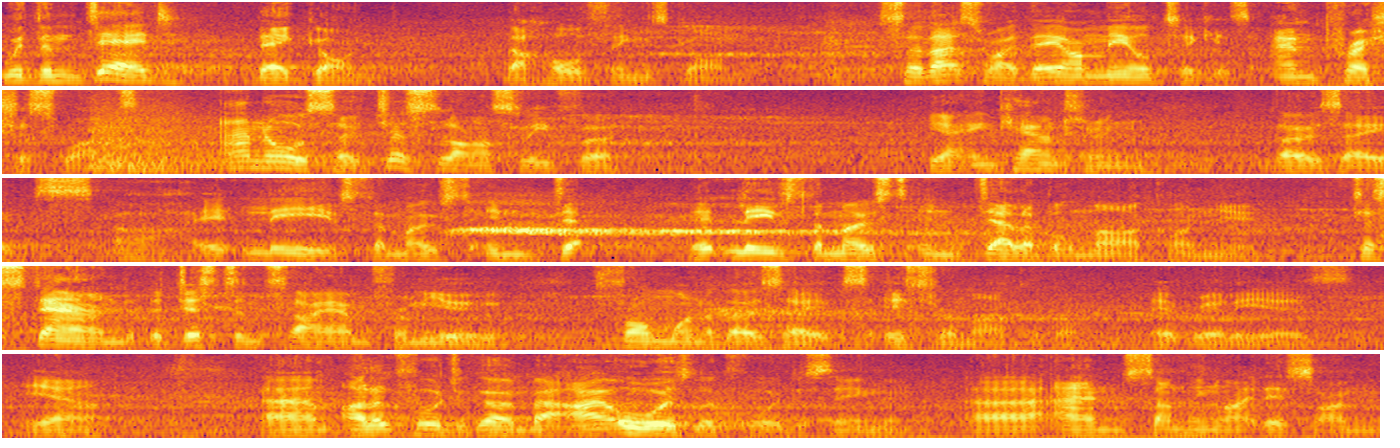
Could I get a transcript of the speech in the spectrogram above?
With them dead, they're gone. The whole thing's gone. So that's why they are meal tickets and precious ones. And also, just lastly, for yeah, encountering those apes, oh, it leaves the most inde- it leaves the most indelible mark on you. To stand at the distance I am from you, from one of those apes, is remarkable. It really is. Yeah. Um, I look forward to going back. I always look forward to seeing them. Uh, and something like this, I'm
